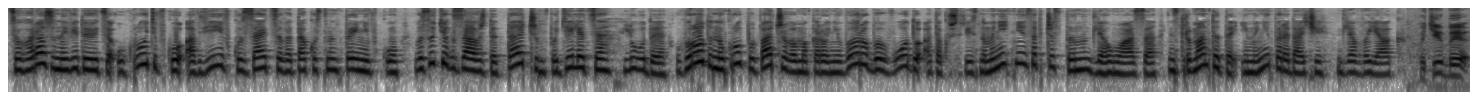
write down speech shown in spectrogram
Цього разу навідуються у Крутівку, Авдіївку, Зайцеве та Костянтинівку. Везуть, як завжди, те, чим поділяться люди. Городину, крупи, печиво, макаронні вироби, воду, а також різноманітні запчастини для УАЗа, інструменти та іменні передачі для вояк. Хотів би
